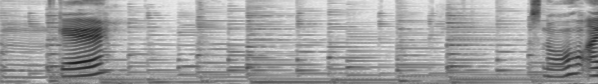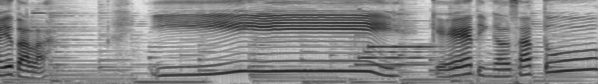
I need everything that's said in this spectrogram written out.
Hmm, Oke. Snow, ayo talah. Ih. Oke, tinggal satu.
